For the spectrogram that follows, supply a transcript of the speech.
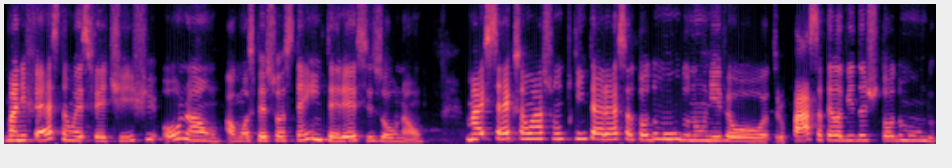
manifestam esse fetiche ou não. Algumas pessoas têm interesses ou não. Mas sexo é um assunto que interessa a todo mundo num nível ou outro, passa pela vida de todo mundo.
